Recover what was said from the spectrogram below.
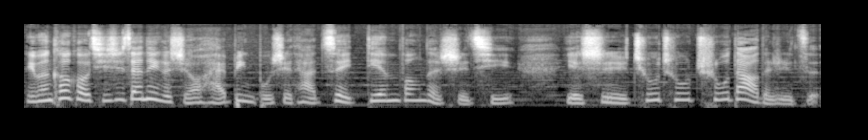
李玟 Coco 其实，在那个时候还并不是她最巅峰的时期，也是初初出道的日子。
